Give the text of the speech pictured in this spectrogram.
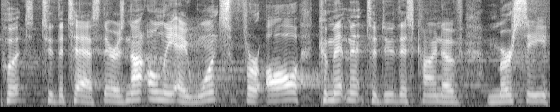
put to the test. There is not only a once for all commitment to do this kind of mercy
